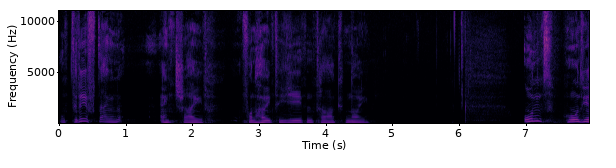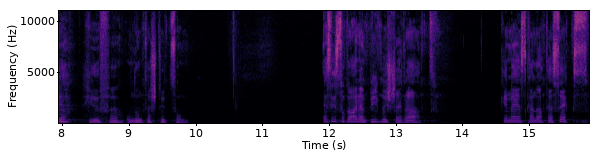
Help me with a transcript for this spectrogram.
und trifft einen Entscheid von heute jeden Tag neu. Und hol dir Hilfe und Unterstützung. Es ist sogar ein biblischer Rat, gemäß Galater 6.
